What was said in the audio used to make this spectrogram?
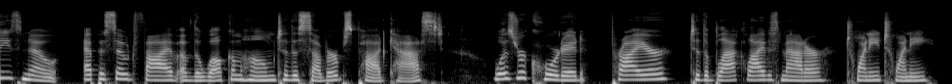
Please note, episode 5 of the Welcome Home to the Suburbs podcast was recorded prior to the Black Lives Matter 2020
